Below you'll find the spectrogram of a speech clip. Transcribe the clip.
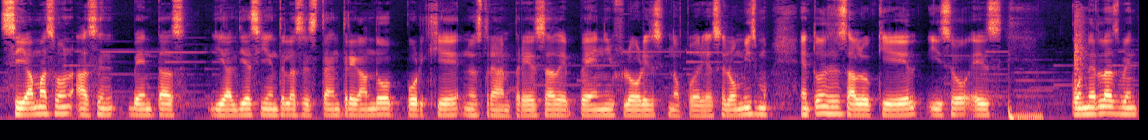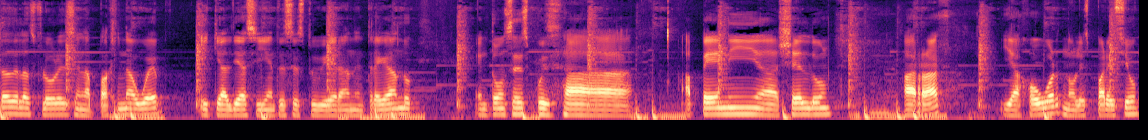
si Amazon hace ventas y al día siguiente las está entregando, porque nuestra empresa de Penny Flores no podría hacer lo mismo? Entonces a lo que él hizo es poner las ventas de las flores en la página web y que al día siguiente se estuvieran entregando. Entonces pues a, a Penny, a Sheldon, a Raj y a Howard no les pareció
